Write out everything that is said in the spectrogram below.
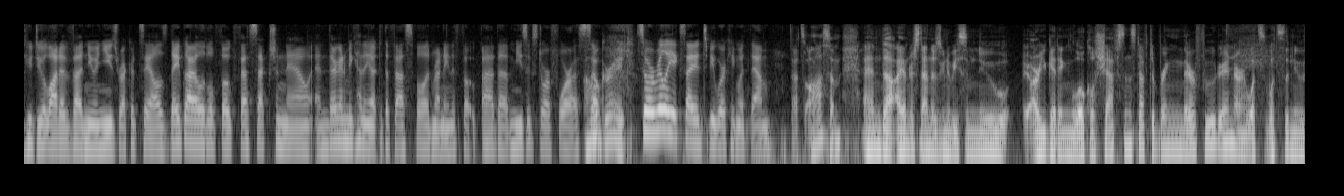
who do a lot of uh, new and used record sales. They've got a little folk fest section now, and they're going to be coming out to the festival and running the folk, uh, the music store for us. Oh, So great. So we're really excited to be working with them. That's awesome. And uh, I understand there's going to be some new. Are you getting local chefs and stuff to bring their food in, or what's what's the new?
